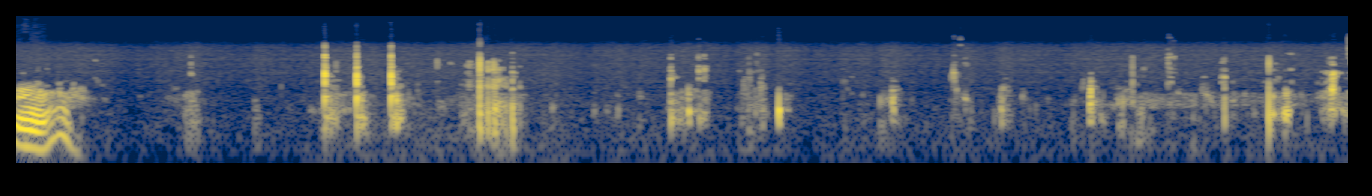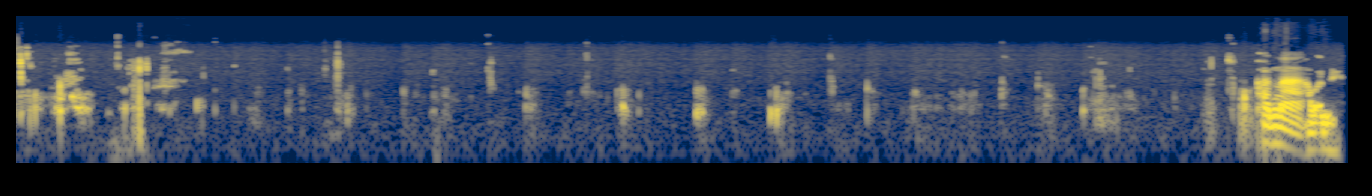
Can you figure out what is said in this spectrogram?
อืม ข้างหน้าครับอันนี้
